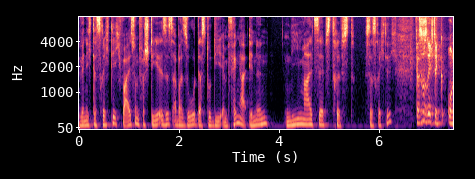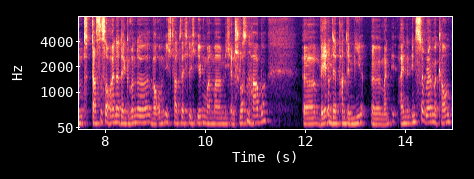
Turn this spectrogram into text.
Wenn ich das richtig weiß und verstehe, ist es aber so, dass du die EmpfängerInnen niemals selbst triffst. Ist das richtig? Das ist richtig. Und das ist auch einer der Gründe, warum ich tatsächlich irgendwann mal mich entschlossen habe, äh, während der Pandemie äh, mein, einen Instagram-Account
